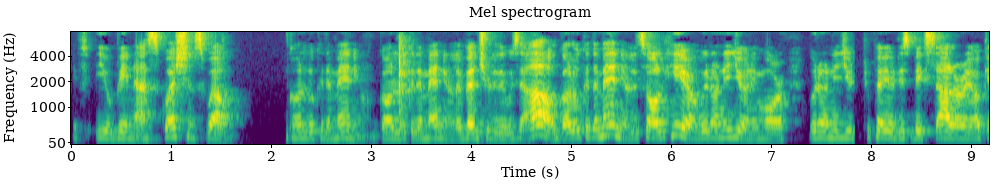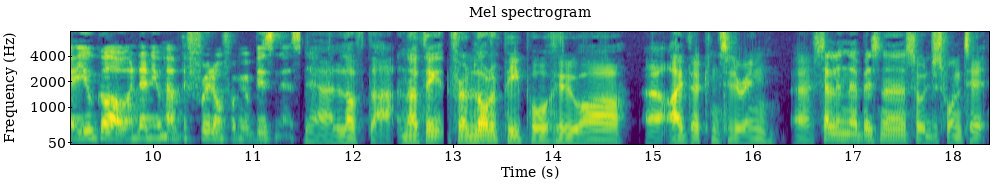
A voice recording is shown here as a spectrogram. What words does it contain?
if you've been asked questions, well, go and look at the manual, go look at the manual. Eventually they will say, oh, go look at the manual. It's all here. We don't need you anymore. We don't need you to pay you this big salary. Okay, you go. And then you have the freedom from your business. Yeah, I love that. And I think for a lot of people who are uh, either considering uh, selling their business or just want it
